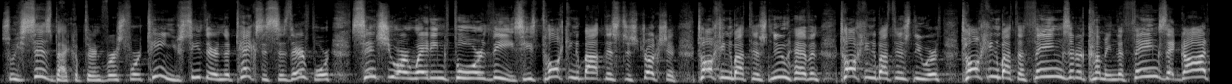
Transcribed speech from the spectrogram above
So he says back up there in verse 14, you see there in the text, it says, Therefore, since you are waiting for these, he's talking about this destruction, talking about this new heaven, talking about this new earth, talking about the things that are coming, the things that God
